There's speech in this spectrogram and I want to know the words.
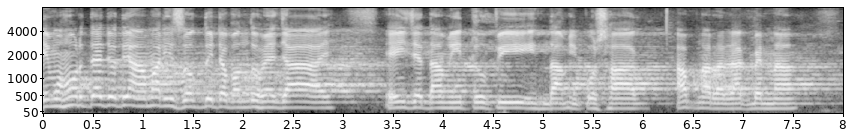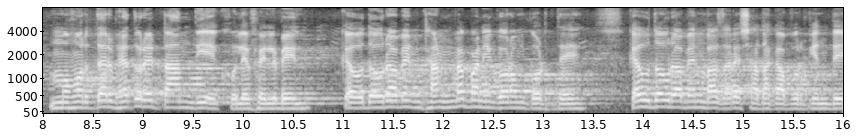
এই মুহূর্তে যদি আমার এই চোখ দুইটা বন্ধ হয়ে যায়, এই যে দামি টুপি, দামি পোশাক, আপনারা রাখবেন না। মুহূর্তের ভেতরে টান দিয়ে খুলে ফেলবেন। কেউ দৌড়াবেন ঠান্ডা পানি গরম করতে, কেউ দৌড়াবেন বাজারে সাদা কাপড় কিনতে,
